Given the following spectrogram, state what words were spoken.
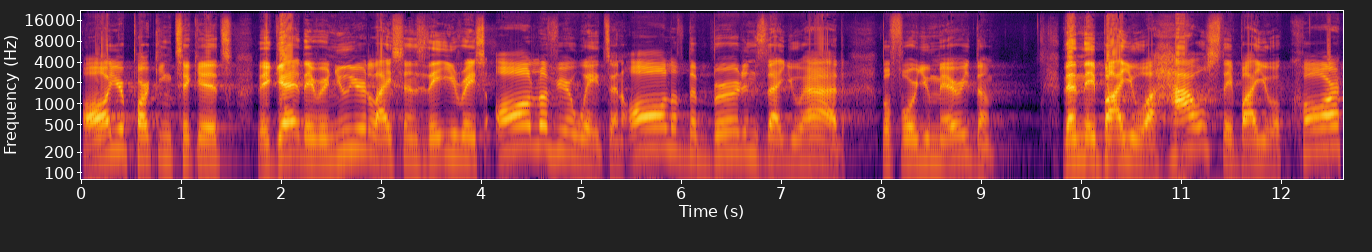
all your parking tickets. They get they renew your license. They erase all of your weights and all of the burdens that you had before you married them. Then they buy you a house, they buy you a car,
